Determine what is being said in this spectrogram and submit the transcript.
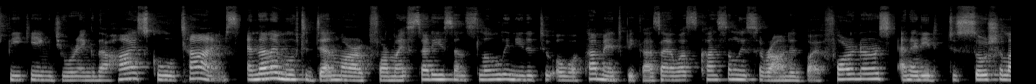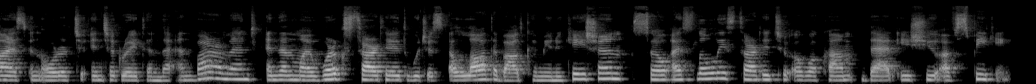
speaking during the high school times. And then I moved to Denmark for my studies and slowly needed to overcome it because I was constantly surrounded by foreigners and I needed to socialize in order to integrate in the environment. And then my work started, which is a lot about communication. So I slowly started to overcome that issue of speaking.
